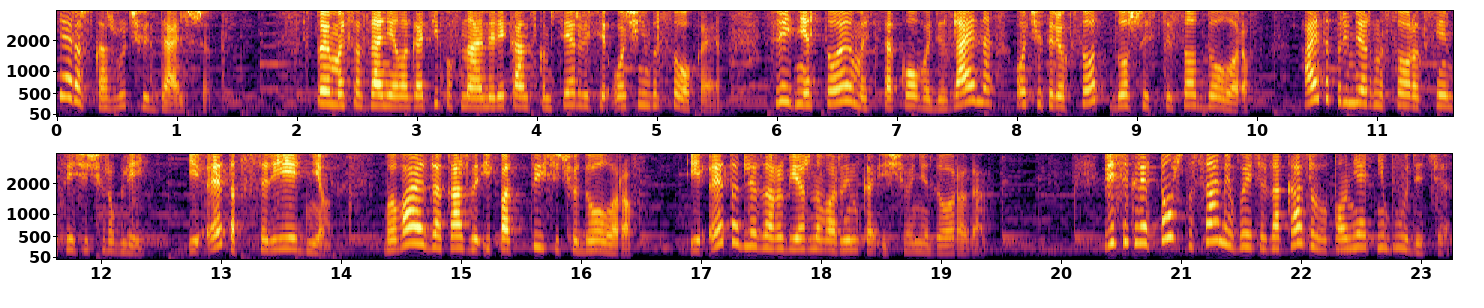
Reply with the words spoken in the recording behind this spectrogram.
я расскажу чуть дальше. Стоимость создания логотипов на американском сервисе очень высокая. Средняя стоимость такого дизайна от 400 до 600 долларов, а это примерно 47 тысяч рублей. И это в среднем – Бывают заказы и под 1000 долларов, и это для зарубежного рынка еще недорого. Весь секрет в том, что сами вы эти заказы выполнять не будете.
